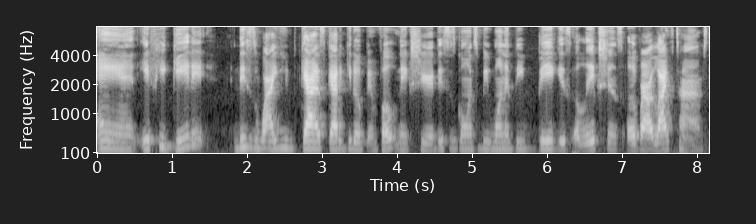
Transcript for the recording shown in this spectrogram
And if he get it, this is why you guys got to get up and vote next year. This is going to be one of the biggest elections of our lifetimes.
